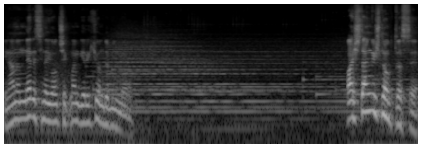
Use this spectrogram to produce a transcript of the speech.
Binanın neresine yol çekmem gerekiyor onu da bilmiyorum. Başlangıç noktası.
